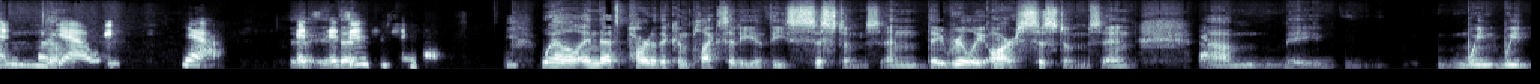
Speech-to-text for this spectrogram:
and so, yeah, we yeah, it's it's that, interesting. Well, and that's part of the complexity of these systems, and they really mm. are systems. And um, we we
